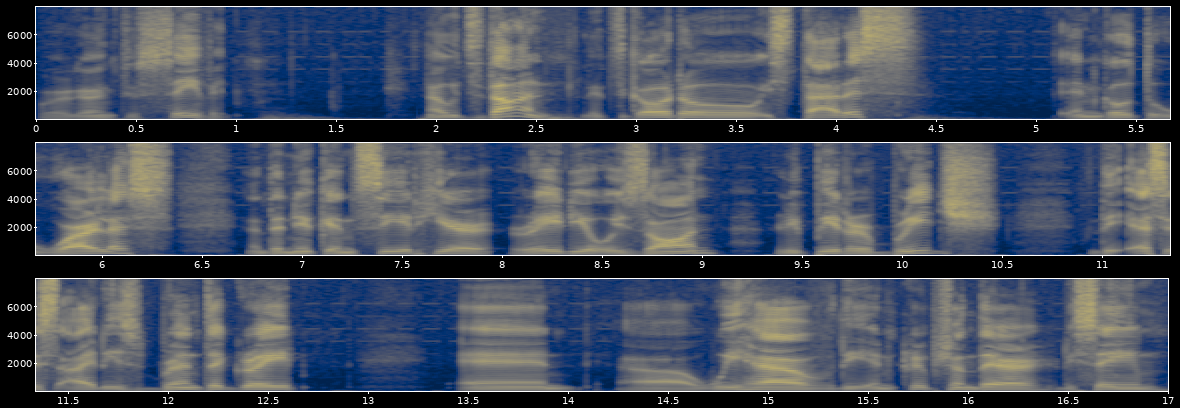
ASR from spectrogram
We're going to save it. Now it's done. Let's go to status and go to wireless and then you can see it here. Radio is on. Repeater bridge. The SSID is Brent the Great and uh, we have the encryption there the same.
